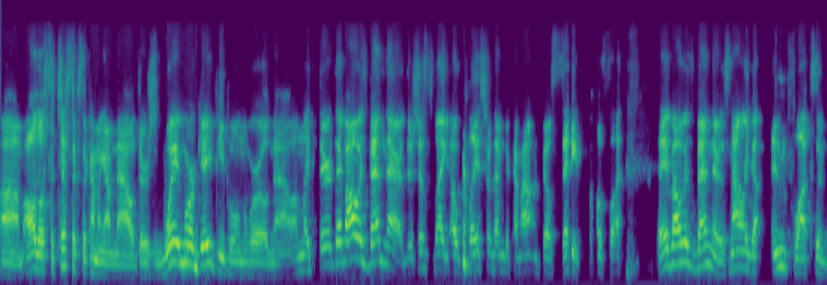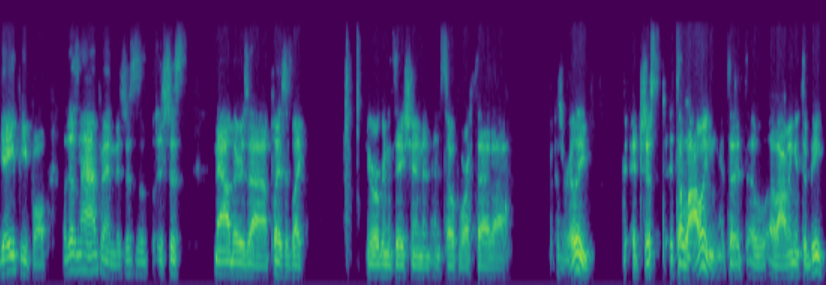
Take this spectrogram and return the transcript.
um, all those statistics are coming out now. There's way more gay people in the world now. I'm like, they're they've always been there. There's just like a place for them to come out and feel safe. I was like, they've always been there. It's not like an influx of gay people. That doesn't happen. It's just it's just now there's uh, places like your organization and, and so forth that uh, is really it's just it's allowing it's, it's allowing it to be.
